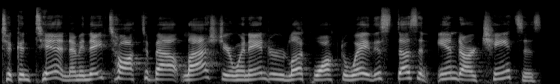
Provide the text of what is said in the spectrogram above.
to contend. I mean, they talked about last year when Andrew Luck walked away, this doesn't end our chances.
